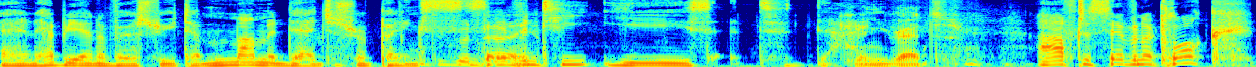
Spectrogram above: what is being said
And happy anniversary to Mum and Dad, just repeating 70 years today. Congrats. After seven o'clock,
